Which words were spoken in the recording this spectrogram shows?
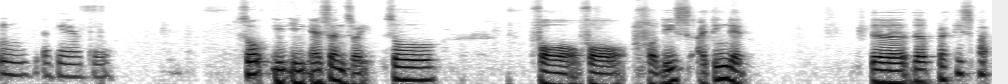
Mm, okay, okay. So in, in essence, right? So for for for this, I think that the the practice part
